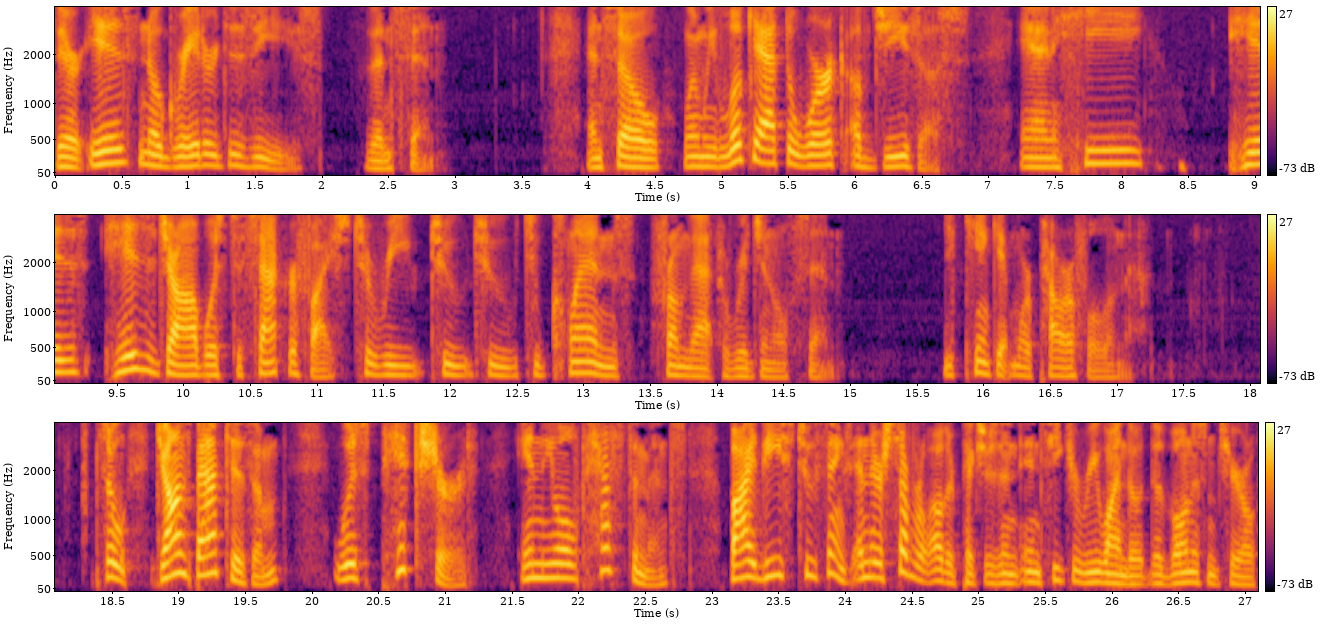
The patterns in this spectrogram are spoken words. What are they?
There is no greater disease than sin. And so, when we look at the work of Jesus, and he his his job was to sacrifice to re to to to cleanse from that original sin. You can't get more powerful than that. So John's baptism was pictured in the Old Testament by these two things. And there's several other pictures in, in CQ Rewind, the, the bonus material.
